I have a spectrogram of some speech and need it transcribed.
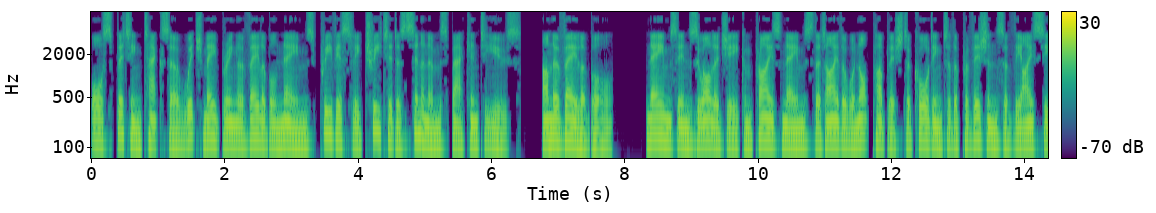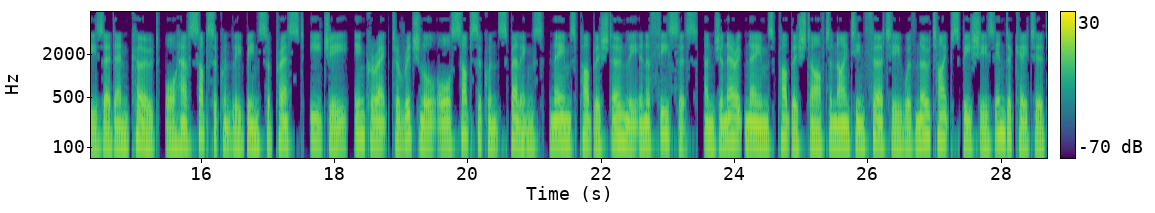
or splitting taxa which may bring available names previously treated as synonyms back into use. Unavailable Names in zoology comprise names that either were not published according to the provisions of the ICZN code, or have subsequently been suppressed, e.g., incorrect original or subsequent spellings, names published only in a thesis, and generic names published after 1930 with no type species indicated.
